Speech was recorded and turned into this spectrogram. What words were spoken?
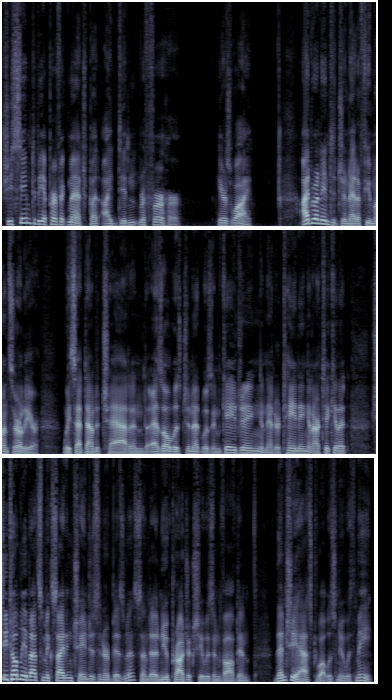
She seemed to be a perfect match, but I didn't refer her. Here's why. I'd run into Jeanette a few months earlier. We sat down to chat, and as always, Jeanette was engaging and entertaining and articulate. She told me about some exciting changes in her business and a new project she was involved in. Then she asked what was new with me.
